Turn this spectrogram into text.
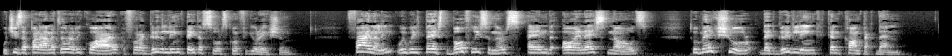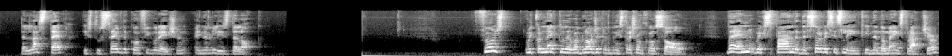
which is a parameter required for a GridLink data source configuration. Finally, we will test both listeners and ONS nodes to make sure that GridLink can contact them. The last step is to save the configuration and release the lock. First, we connect to the WebLogic administration console Then we expand the services link in the domain structure,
